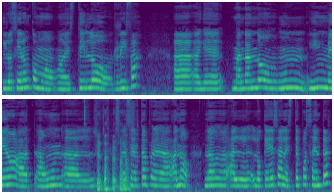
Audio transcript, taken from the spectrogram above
y lo hicieron como estilo rifa, ah, eh, mandando un email a, a un al Ciertas a personas. cierta eh, ah no lo, al, lo que es al Stepo Center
